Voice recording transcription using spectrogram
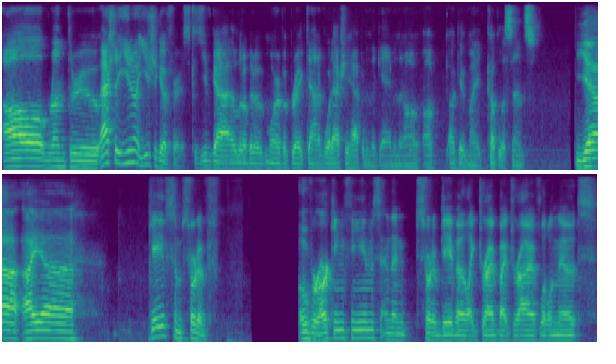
I'll run through. Actually, you know, you should go first because you've got a little bit of more of a breakdown of what actually happened in the game, and then I'll I'll I'll give my couple of cents. Yeah, I uh, gave some sort of overarching themes, and then sort of gave a like drive by drive little notes.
